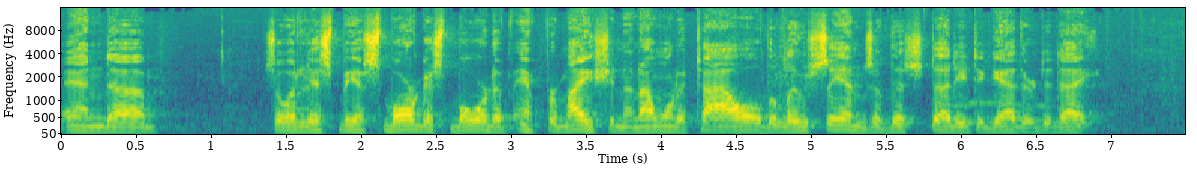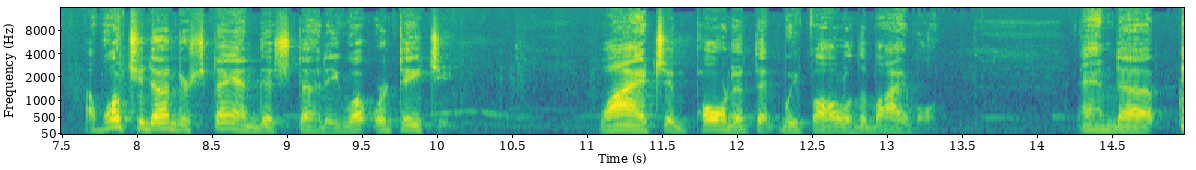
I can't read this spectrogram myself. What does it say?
And uh, so it'll just be a smorgasbord of information, and I want to tie all the loose ends of this study together today. I want you to understand this study, what we're teaching, why it's important that we follow the Bible. And uh,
